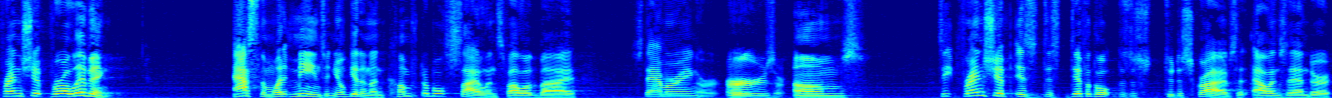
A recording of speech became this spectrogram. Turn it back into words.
friendship for a living, ask them what it means, and you'll get an uncomfortable silence followed by stammering or ers or ums. See, friendship is dis- difficult to, to, describe, said Alexander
